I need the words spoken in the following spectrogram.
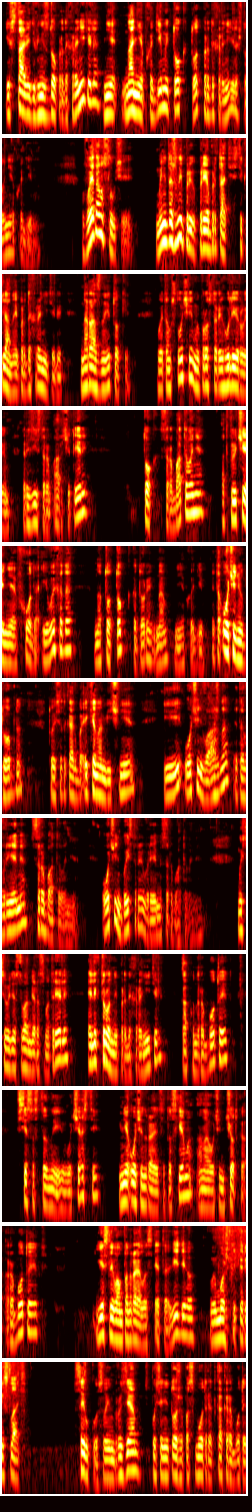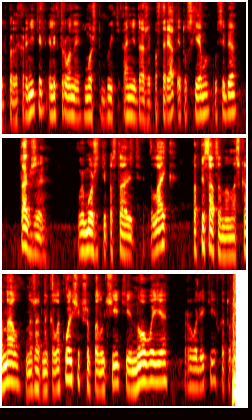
и вставить в гнездо предохранителя не, на необходимый ток тот предохранитель, что необходимо. В этом случае мы не должны при, приобретать стеклянные предохранители на разные токи. В этом случае мы просто регулируем резистором R4 ток срабатывания, отключение входа и выхода на тот ток, который нам необходим. Это очень удобно, то есть это как бы экономичнее и очень важно это время срабатывания. Очень быстрое время срабатывания. Мы сегодня с вами рассмотрели электронный предохранитель, как он работает, все составные его части. Мне очень нравится эта схема, она очень четко работает. Если вам понравилось это видео, вы можете переслать ссылку своим друзьям, пусть они тоже посмотрят, как работает предохранитель электронный. Может быть, они даже повторят эту схему у себя. Также вы можете поставить лайк, подписаться на наш канал, нажать на колокольчик, чтобы получить новые ролики, в которых...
